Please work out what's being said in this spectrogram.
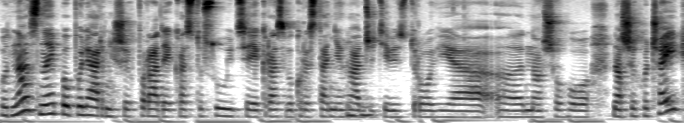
Одна з найпопулярніших порад, яка стосується якраз використання гаджетів і здоров'я е, нашого наших очей,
